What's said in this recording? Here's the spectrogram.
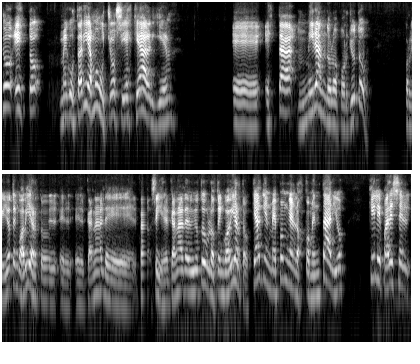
Yo esto me gustaría mucho si es que alguien eh, está mirándolo por YouTube porque yo tengo abierto el, canal de, sí, el canal de YouTube lo tengo abierto. Que alguien me ponga en los comentarios ¿qué le parece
